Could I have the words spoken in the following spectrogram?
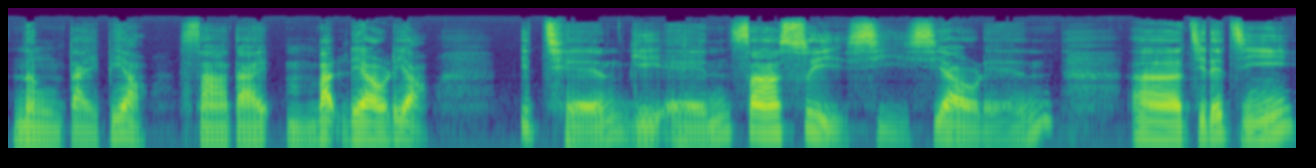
两代表，三代毋捌了了。一钱二缘三岁是少年。呃，一个钱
